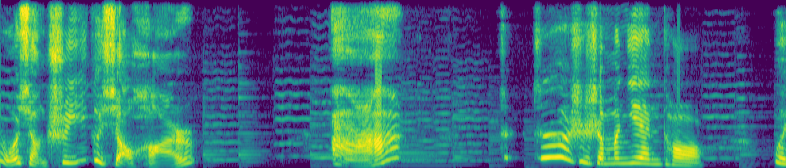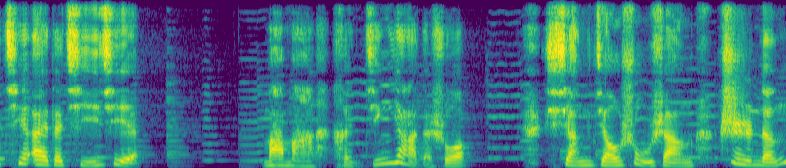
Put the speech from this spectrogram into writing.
我想吃一个小孩儿啊！这这是什么念头？我亲爱的琪琪，妈妈很惊讶地说：“香蕉树上只能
